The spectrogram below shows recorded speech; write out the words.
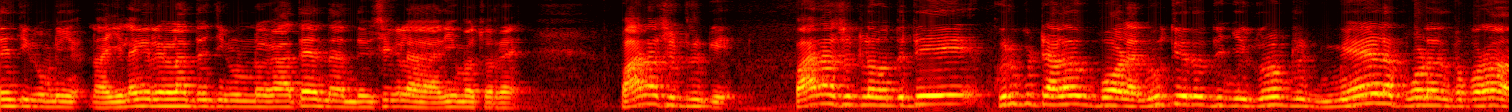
தெரிஞ்சுக்க முடியும். நான் இளைஞர்கள்லாம் தெரிஞ்சுக்கணுன்னாக்காக இந்த அந்த விஷயங்களை அதிகமாக சொல்கிறேன் பாராசூட் இருக்குது பாராசூட்டில் வந்துட்டு குறிப்பிட்ட அளவுக்கு போகல. நூற்றி இருபத்தஞ்சி கிலோமீட்டருக்கு மேலே போனதுக்கப்புறம்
